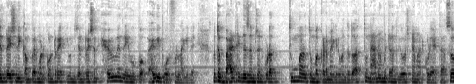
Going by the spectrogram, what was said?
ಜನ್ರೇಷನಿಗೆ ಕಂಪೇರ್ ಮಾಡಿಕೊಂಡ್ರೆ ಈ ಒಂದು ಜನ್ರೇಷನ್ ಹೆವಿ ಅಂದರೆ ಹೆವಿ ಪವರ್ಫುಲ್ ಆಗಿದೆ. ಮತ್ತು ಬ್ಯಾಟ್ರಿ ಕನ್ಸಂಪ್ಷನ್ ಕೂಡ ತುಂಬ ತುಂಬ ಕಡಿಮೆ ಆಗಿರುವಂಥದ್ದು. ಹತ್ತು ನ್ಯಾನೋಮೀಟರ್ ಅಂತ ಯೋಚನೆ ಮಾಡ್ಕೊಳ್ಳಿ, ಆಯಿತಾ? ಸೊ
